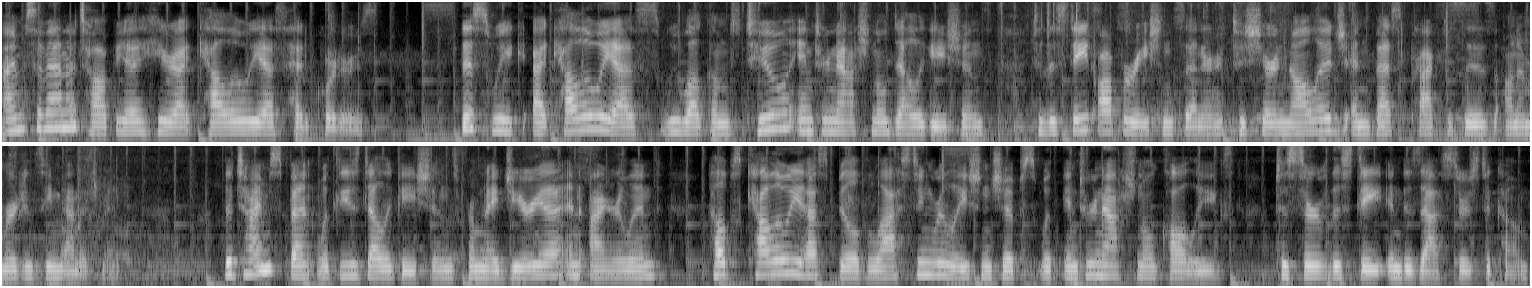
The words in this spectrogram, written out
I'm Savannah Tapia here at Cal OES headquarters. This week at Cal OES, we welcomed two international delegations to the State Operations Center to share knowledge and best practices on emergency management. The time spent with these delegations from Nigeria and Ireland helps Cal OES build lasting relationships with international colleagues to serve the state in disasters to come.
